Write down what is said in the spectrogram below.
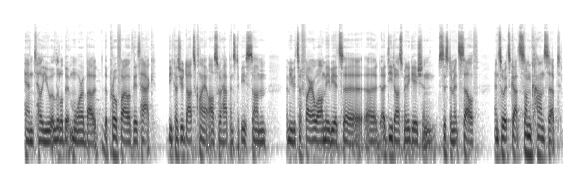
can tell you a little bit more about the profile of the attack because your DOTS client also happens to be some, maybe it's a firewall, maybe it's a, a, a DDoS mitigation system itself and so it's got some concept.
